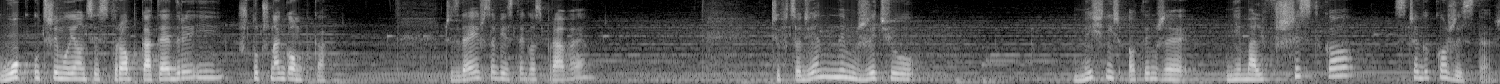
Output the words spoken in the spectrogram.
łuk utrzymujący strop katedry i sztuczna gąbka. Czy zdajesz sobie z tego sprawę? Czy w codziennym życiu myślisz o tym, że niemal wszystko, z czego korzystasz,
